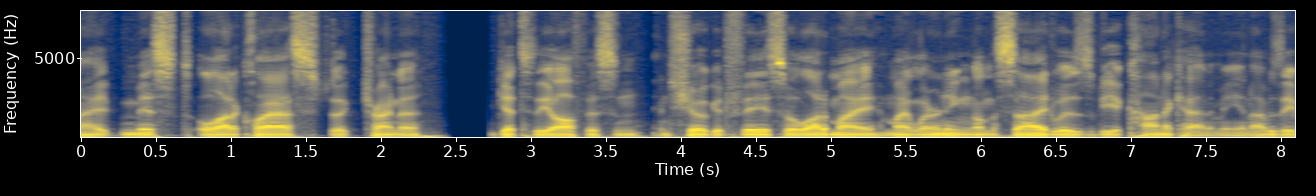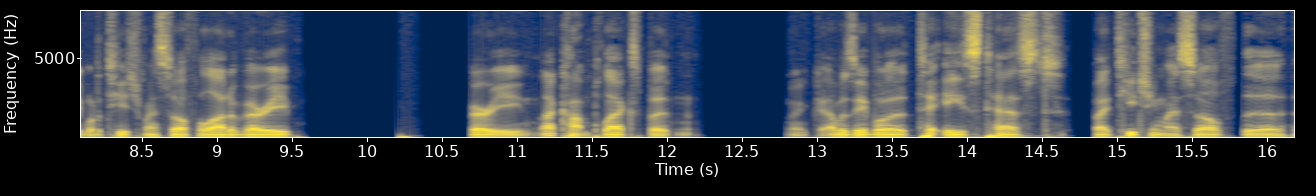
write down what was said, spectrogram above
I missed a lot of class, like trying to get to the office and, and show good face. So a lot of my my learning on the side was via Khan Academy, and I was able to teach myself a lot of very, very not complex, but like I was able to, to ace test by teaching myself the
